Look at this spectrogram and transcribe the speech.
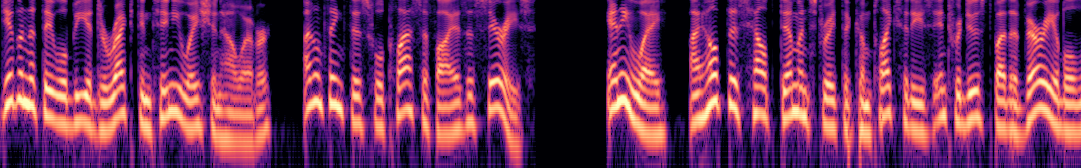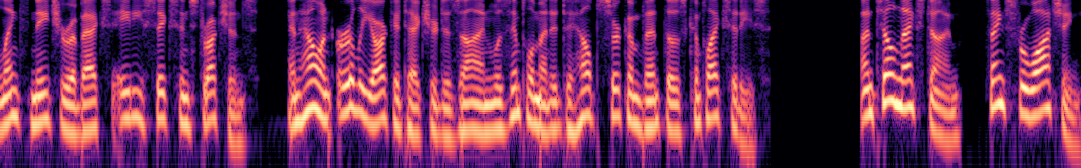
Given that they will be a direct continuation, however, I don't think this will classify as a series. Anyway, I hope this helped demonstrate the complexities introduced by the variable length nature of x86 instructions, and how an early architecture design was implemented to help circumvent those complexities. Until next time, thanks for watching.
